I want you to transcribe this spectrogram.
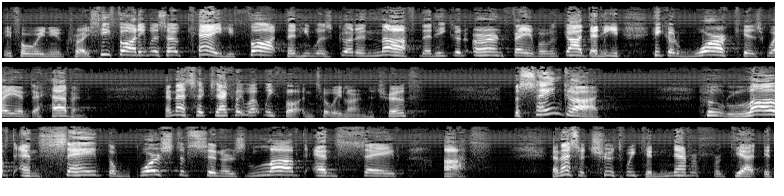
before we knew Christ. He thought he was okay. He thought that he was good enough, that he could earn favor with God, that he, he could work his way into heaven. And that's exactly what we thought until we learned the truth. The same God who loved and saved the worst of sinners loved and saved us. And that's a truth we can never forget. It,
